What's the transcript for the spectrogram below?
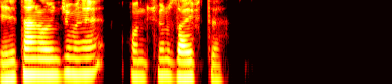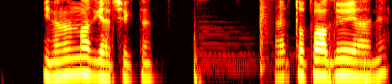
7 tane oyuncu mu ne kondisyonu zayıftı. İnanılmaz gerçekten. Her topu alıyor yani.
